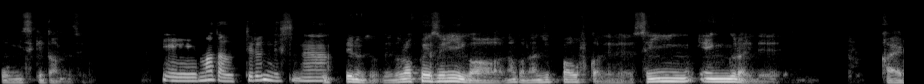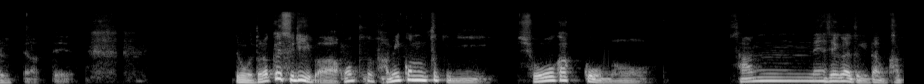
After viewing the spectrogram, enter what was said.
を見つけたんですよ。えー、まだ売ってるんです売っね。てるんですよ。で、ドラクエ3がなんか何十パーオフかで、1000円ぐらいで買えるってなって、で僕、ドラクエ3は本当にファミコンの時に、小学校の3年生ぐらいの時に多分買っ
